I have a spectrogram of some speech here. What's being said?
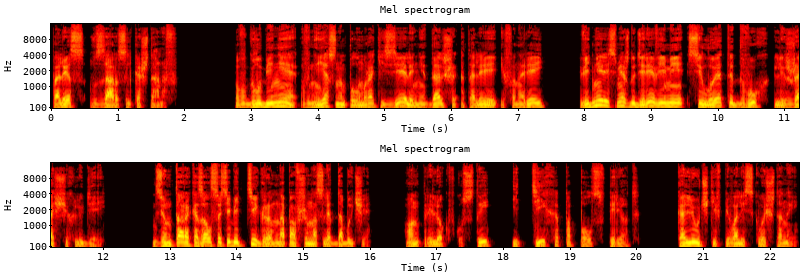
полез в заросль каштанов. В глубине, в неясном полумраке зелени, дальше от аллеи и фонарей, виднелись между деревьями силуэты двух лежащих людей. Дзюнтар оказался себе тигром, напавшим на след добычи. Он прилег в кусты и тихо пополз вперед. Колючки впивались сквозь штаны.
